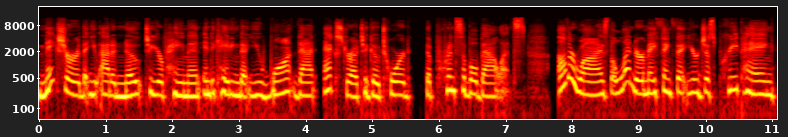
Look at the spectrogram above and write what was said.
make sure that you add a note to your payment indicating that you want that extra to go toward the principal balance. Otherwise, the lender may think that you're just prepaying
